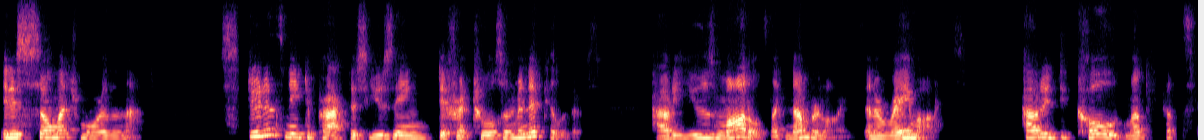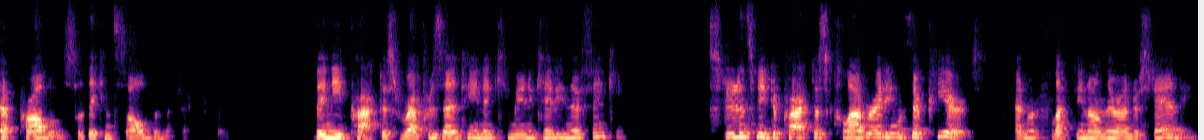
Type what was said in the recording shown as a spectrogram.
it is so much more than that. Students need to practice using different tools and manipulatives, how to use models like number lines and array models, how to decode multi-step problems so they can solve them effectively. They need practice representing and communicating their thinking. Students need to practice collaborating with their peers and reflecting on their understanding,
